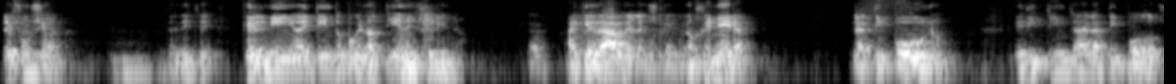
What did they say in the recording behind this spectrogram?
le funciona. ¿Entendiste? Que el niño es distinto porque no tiene insulina. Hay que darle la insulina, no genera. La tipo 1 es distinta de la tipo 2,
